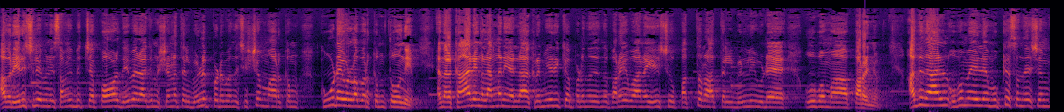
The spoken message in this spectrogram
അവർ എരിശുലേമിനെ സമീപിച്ചപ്പോൾ ദൈവരാജ്യം ക്ഷണത്തിൽ വെളിപ്പെടുമെന്ന് ശിഷ്യന്മാർക്കും കൂടെയുള്ളവർക്കും തോന്നി. എന്നാൽ കാര്യങ്ങൾ അങ്ങനെയല്ല ക്രമീകരിക്കപ്പെടുന്നത് എന്ന് പറയുവാനായി യേശു പത്ത് റാത്തൽ വെള്ളിയുടെ ഉപമ പറഞ്ഞു. അതിനാൽ ഉപമയിലെ മുഖ്യ സന്ദേശം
